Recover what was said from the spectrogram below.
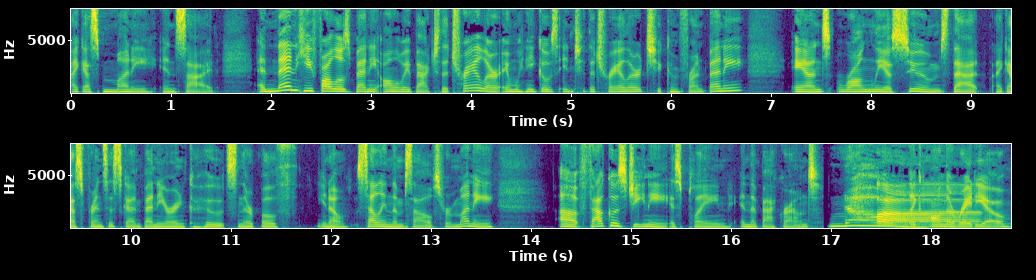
I guess, money inside. And then he follows Benny all the way back to the trailer. And when he goes into the trailer to confront Benny and wrongly assumes that, I guess, Franziska and Benny are in cahoots and they're both, you know, selling themselves for money, uh, Falco's Jeanny is playing in the background, No. Uh, like on the radio.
